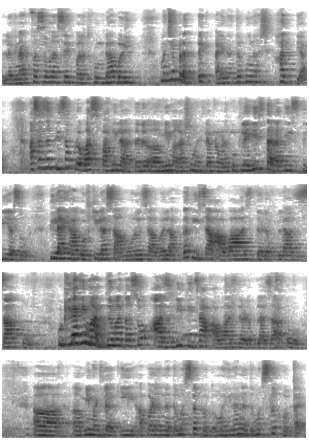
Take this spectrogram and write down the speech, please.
लग्नात फसवणं असेल परत हुंडाबळी म्हणजे प्रत्येक आणि नंतर पुन्हा हत्या. असा जर तिचा प्रवास पाहिला तर मी मगाशी म्हटल्याप्रमाणे कुठल्याही स्तरातील स्त्री असो तिला ह्या गोष्टीला सामोरं जावं लागतं. तिचा आवाज दडपला जातो. कुठल्याही माध्यमात असो आजही तिचा आवाज दडपला जातो. मी म्हटलं की आपण नतमस्तक होतो. महिला नतमस्तक होत आहे.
